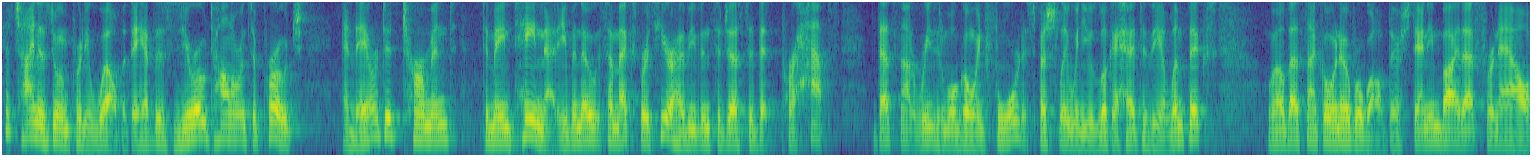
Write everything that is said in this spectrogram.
you know, China's doing pretty well. But they have this zero tolerance approach, and they are determined to maintain that, even though some experts here have even suggested that perhaps that's not reasonable going forward, especially when you look ahead to the Olympics. Well, that's not going over well. They're standing by that for now,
